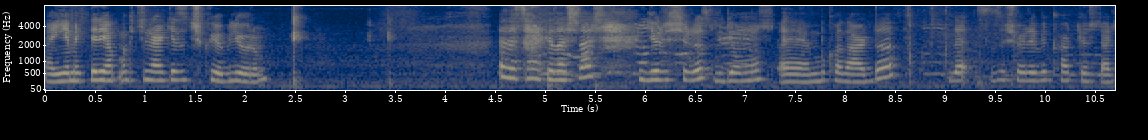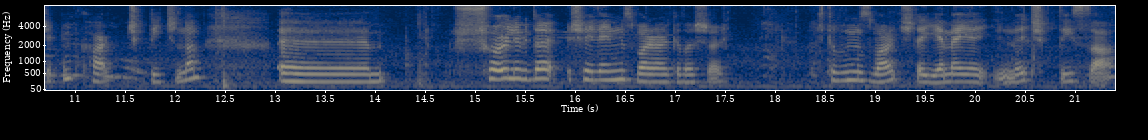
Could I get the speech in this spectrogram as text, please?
Yani yemekleri yapmak için herkese çıkıyor biliyorum. Evet arkadaşlar görüşürüz. Videomuz eee, bu kadardı. Ve size şöyle bir kart gösterecektim. Kart çıktı içinden. Eee, şöyle bir de şeylerimiz var arkadaşlar. Kitabımız var. İşte yemeğe ne çıktıysa.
